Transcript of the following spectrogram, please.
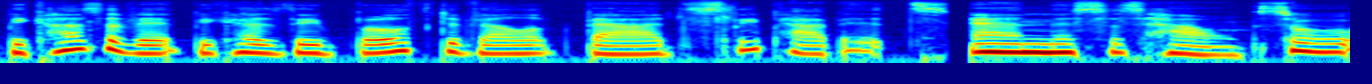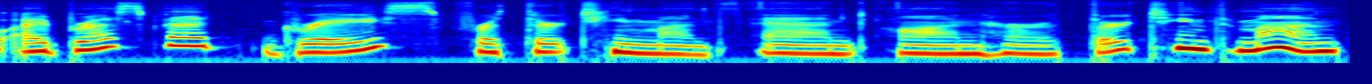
because of it because they both developed bad sleep habits. And this is how. So I breastfed Grace for 13 months. And on her 13th month,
